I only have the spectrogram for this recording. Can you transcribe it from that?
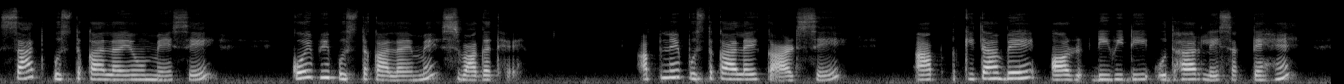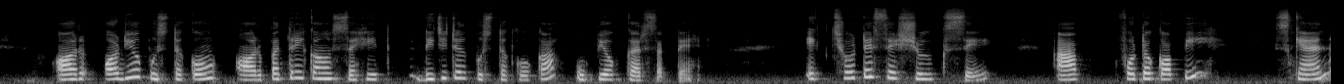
सात पुस्तकालयों में से कोई भी पुस्तकालय में स्वागत है। अपने पुस्तकालय कार्ड से आप किताबें और डीवीडी उधार ले सकते हैं और ऑडियो पुस्तकों और पत्रिकाओं सहित डिजिटल पुस्तकों का उपयोग कर सकते हैं। एक छोटे से शुल्क से आप फोटोकॉपी, स्कैन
